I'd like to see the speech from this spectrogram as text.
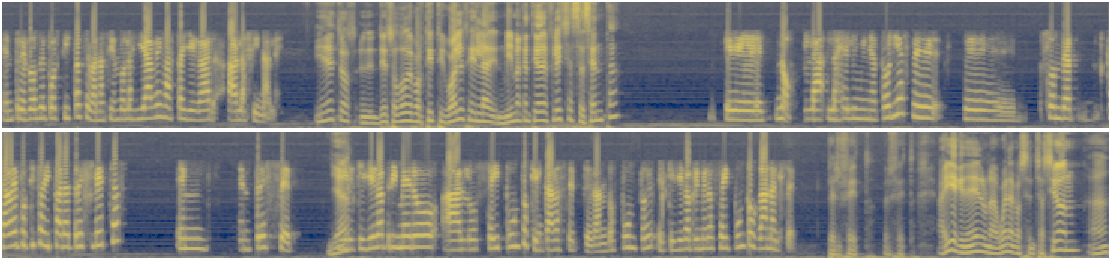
entre dos deportistas, se van haciendo las llaves hasta llegar a las finales. ¿Y de, estos, de esos dos deportistas iguales en la misma cantidad de flechas, 60? Eh, no, las eliminatorias se, son de... Cada deportista dispara tres flechas en, en tres sets. Y el que llega primero a los seis puntos, que en cada set se dan dos puntos, el que llega primero a seis puntos gana el set. Perfecto, perfecto. Ahí hay que tener una buena concentración, ¿ah?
